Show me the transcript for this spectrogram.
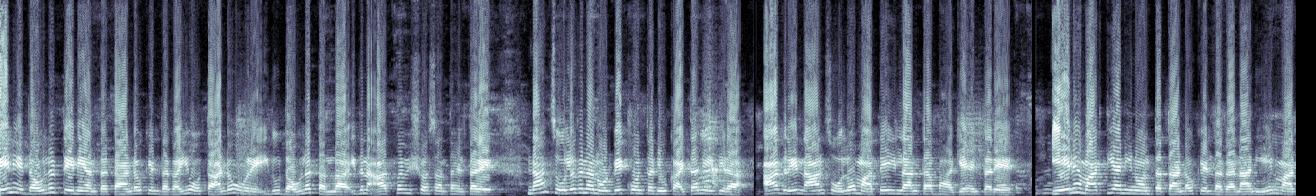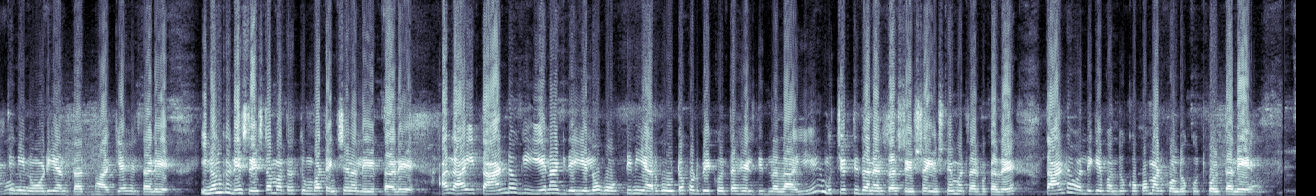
ಏನೇ ದೌಲತ್ತೇನೆ ಅಂತ ತಾಂಡವ್ ಕೇಳಿದಾಗ, ಅಯ್ಯೋ, ತಾಂಡವ್ ಅವರೇ, ಇದು ದೌಲತ್ ಅಲ್ಲ ಇದನ್ನ ಆತ್ಮವಿಶ್ವಾಸ ಅಂತ ಹೇಳ್ತಾರೆ. ನಾನ್ ಸೋಲೋದನ್ನ ನೋಡ್ಬೇಕು ಅಂತ ನೀವು ಕಾಯ್ತಾನೆ ಇದ್ದೀರಾ? ಆದ್ರೆ ನಾನ್ ಸೋಲೋ ಮಾತೇ ಇಲ್ಲ ಅಂತ ಭಾಗ್ಯ ಹೇಳ್ತಾರೆ. ಏನೇ ಮಾಡ್ತೀಯಾ ನೀನು ಅಂತ ತಾಂಡವ್ ಕೇಳಿದಾಗ, ನಾನ್ ಏನ್ ಮಾಡ್ತೀನಿ ನೋಡಿ ಅಂತ ಭಾಗ್ಯ ಹೇಳ್ತಾಳೆ. ಇನ್ನೊಂದ್ ಕಡೆ ಶ್ರೇಷ್ಠ ಮಾತ್ರ ತುಂಬಾ ಟೆನ್ಷನ್ ಅಲ್ಲಿ ಇರ್ತಾಳೆ. ಅಲ್ಲ, ಈ ತಾಂಡವ್ಗೆ ಏನಾಗಿದೆ? ಎಲ್ಲೋ ಹೋಗ್ತೀನಿ, ಯಾರಿಗೂ ಊಟ ಕೊಡ್ಬೇಕು ಅಂತ ಹೇಳ್ತಿದ್ನಲ್ಲ, ಏನ್ ಮುಚ್ಚಿರ್ತಿದ್ದಾನೆ ಅಂತ ಶ್ರೇಷ್ಠ ಯೋಚನೆ ಮಾಡ್ತಾ ಇರ್ಬೇಕಾದ್ರೆ, ತಾಂಡವ್ ಅಲ್ಲಿಗೆ ಬಂದು ಕೋಪ ಮಾಡ್ಕೊಂಡು ಕೂತ್ಕೊಳ್ತಾನೆ.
